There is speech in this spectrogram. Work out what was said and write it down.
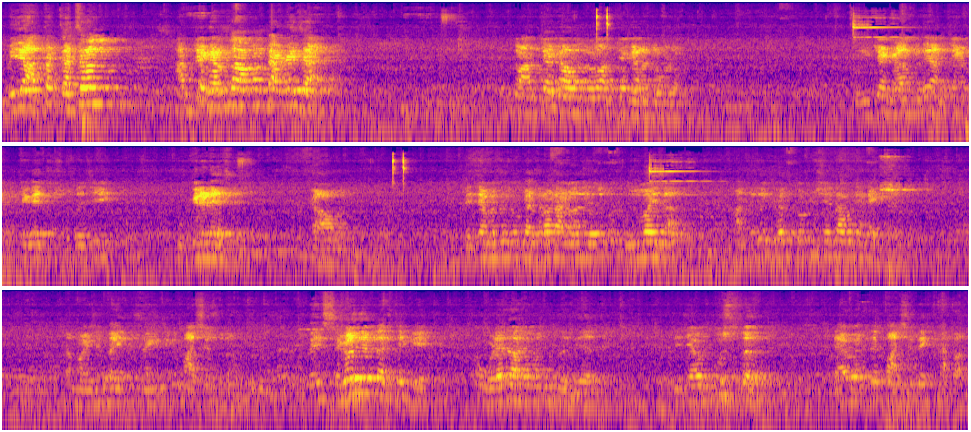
म्हणजे आता कचरा आमच्या घरातला आपण टाकायचा आहे. तो आमच्या गावाजवळ आमच्या घराजवळ. तुमच्या गावामध्ये आमच्या ठिकाणी स्वतःची उकिरडे असते गावामध्ये. त्याच्यामध्ये तो कचरा टाकला जायचा तो कुजवायचा आणि त्याचं खत करून शेतामध्ये टाकायचं. तर माझ्या ताईने सांगितलं की मासे सुद्धा. ते सगळं जे प्लास्टिक आहे उड्या झाल्यामधून नदी जाते. त्याच्यावर पुसतं. त्यावेळेस ते मासे ते खातात.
